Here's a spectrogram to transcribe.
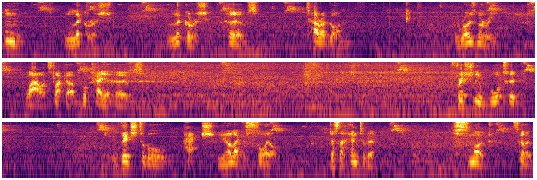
Mmm, licorice, licorice, herbs, tarragon, rosemary. Wow, it's like a bouquet of herbs. Freshly watered vegetable patch, you know, like a soil. Just a hint of it. Smoke. It's got a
